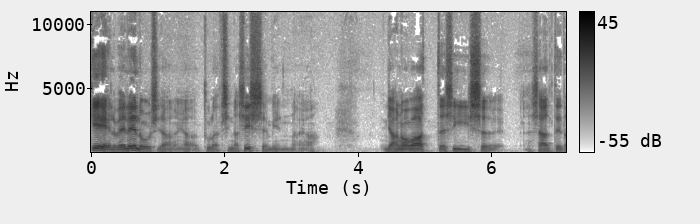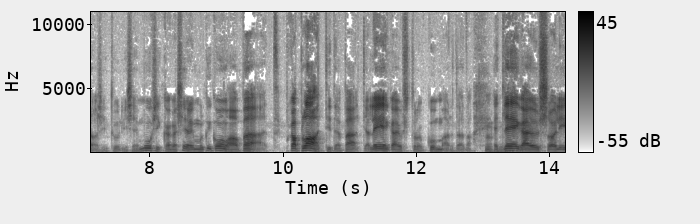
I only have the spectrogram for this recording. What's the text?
keel veel elus ja, ja tuleb sinna sisse minna ja ja no vaata siis sealt edasi tuli see muusika, aga see oli mul kõik oma päed, ka plaatide päed ja Leegajus tuleb kummardada mm. -hmm. et Leegajus oli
